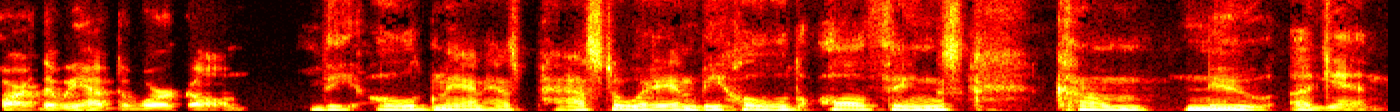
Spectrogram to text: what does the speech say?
part that we have to work on. The old man has passed away, and behold, all things come new again.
